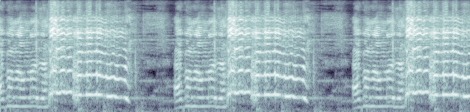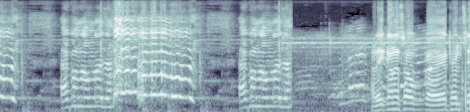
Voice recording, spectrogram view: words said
এখন আমরা যা এখন আমরা যা এখন আমরা যা এখন আমরা যা এখন আমরা যা আর এখানে সব এ ঠেলছে।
